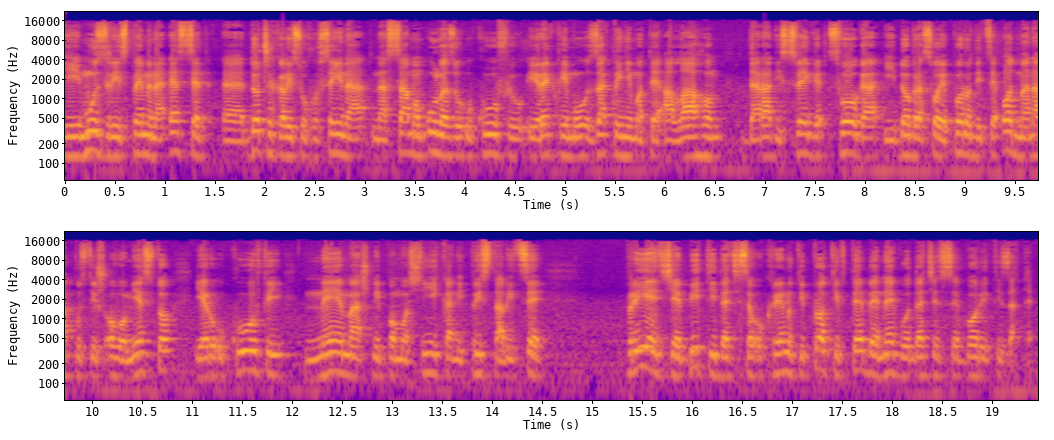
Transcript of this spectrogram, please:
i Muzri iz plemena Esed e, dočekali su Huseina na samom ulazu u Kufu i rekli mu zaklinjimo te Allahom da radi svega, svoga i dobra svoje porodice odma napustiš ovo mjesto jer u Kufi nemaš ni pomoćnika ni pristalice prije će biti da će se okrenuti protiv tebe nego da će se boriti za tebe.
